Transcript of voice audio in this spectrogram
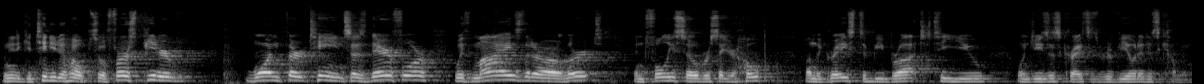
We need to continue to hope. So First Peter 1.13 says, Therefore, with minds that are alert and fully sober, set your hope on the grace to be brought to you when Jesus Christ is revealed at his coming.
